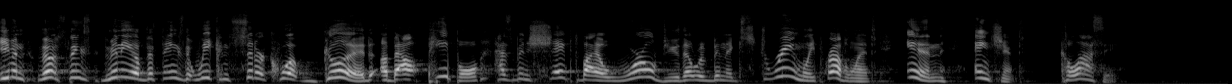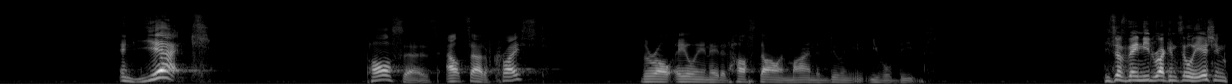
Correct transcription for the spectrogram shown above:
Even those things, many of the things that we consider, quote, good about people has been shaped by a worldview that would have been extremely prevalent in ancient Colossae. And yet, Paul says, outside of Christ, they're all alienated, hostile in mind, and doing evil deeds. He says they need reconciliation,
